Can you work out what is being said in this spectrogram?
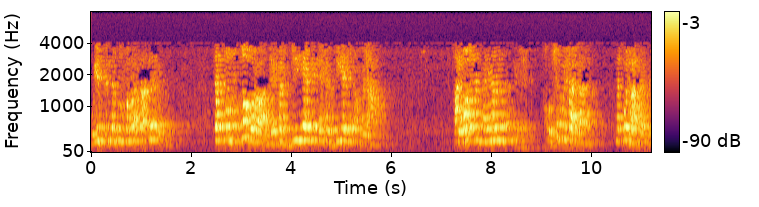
ويمكن تكون صغرى ثانية تكون صغرى لحجية لحجية الحكم العام. هل واضح بيننا شنو مثال نقول هكذا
